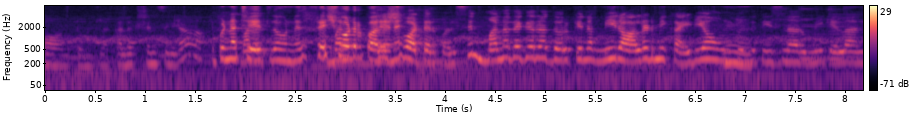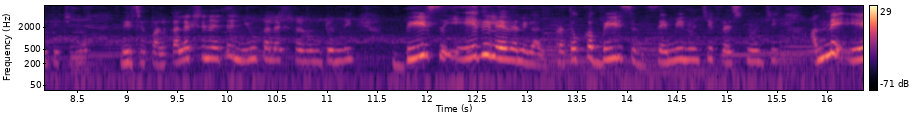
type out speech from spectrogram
బాగుంటుంది. ఇట్లా కలెక్షన్స్ కూడా. ఇప్పుడు నా చేతిలో ఉన్నది ఫ్రెష్ వాటర్ పాలేనే ఫ్రెష్ వాటర్ పల్స్ మన దగ్గర దొరికిన మీరు ఆల్రెడీ మీకు ఐడియా ఉంటుంది తీసినారు మీకు ఎలా అనిపించిందో మీరు చెప్పాలి. కలెక్షన్ అయితే న్యూ కలెక్షన్ ఉంటుంది. బీడ్స్ ఏది లేదని కాదు. ప్రతి ఒక్క బీడ్స్ సెమీ నుంచి ఫ్రెష్ నుంచి అన్ని ఏ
